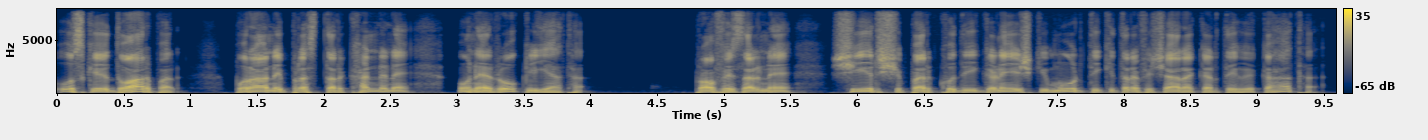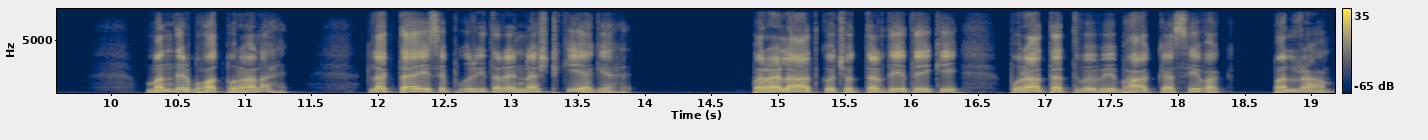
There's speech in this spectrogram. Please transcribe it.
उसके द्वार पर पुराने प्रस्तर खंड ने उन्हें रोक लिया था। प्रोफेसर ने शीर्ष पर खुदी गणेश की मूर्ति की तरफ़ इशारा करते हुए कहा था, मंदिर बहुत पुराना है। लगता है इसे पूरी तरह नष्ट किया गया है। प्रहलाद कुछ उत्तर देते कि पुरातत्व विभाग का सेवक बलराम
